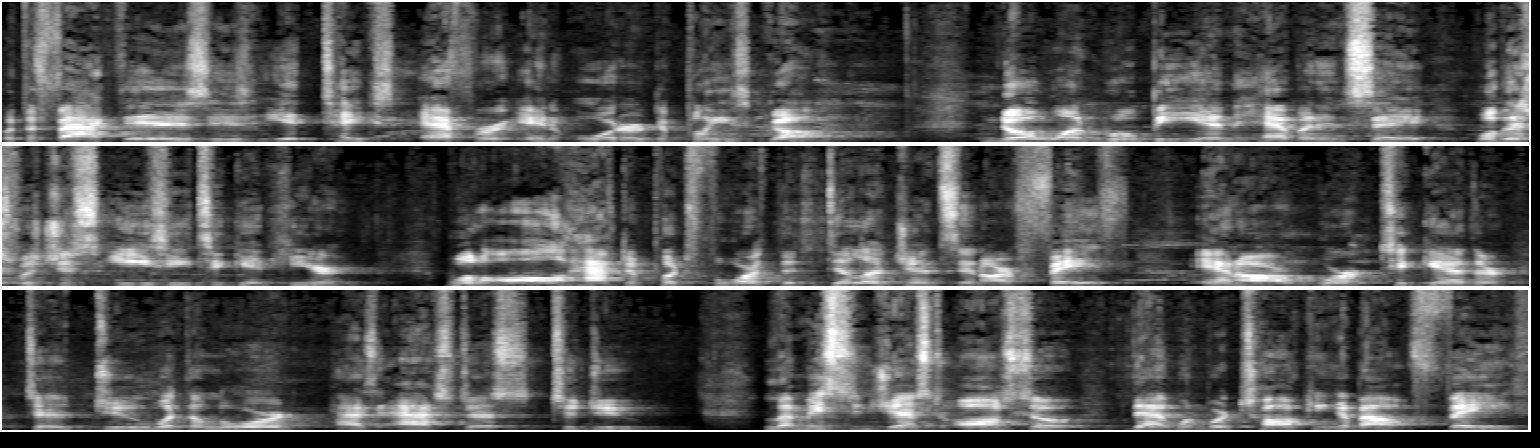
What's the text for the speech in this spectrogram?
But the fact is is it takes effort in order to please God. No one will be in heaven and say, "Well, this was just easy to get here." We'll all have to put forth the diligence in our faith and our work together to do what the Lord has asked us to do. Let me suggest also that when we're talking about faith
